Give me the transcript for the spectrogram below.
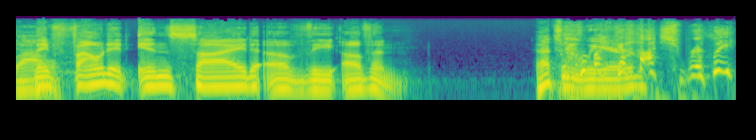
Wow. They found it inside of the oven. That's weird. Oh weird. my gosh! Really?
